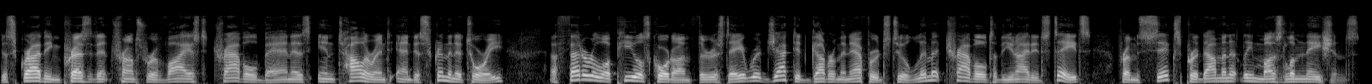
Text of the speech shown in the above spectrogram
Describing President Trump's revised travel ban as intolerant and discriminatory, a federal appeals court on Thursday rejected government efforts to limit travel to the United States from six predominantly Muslim nations.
